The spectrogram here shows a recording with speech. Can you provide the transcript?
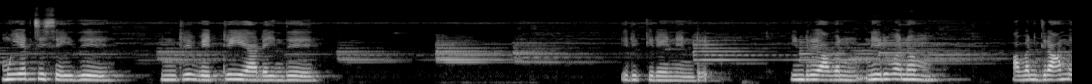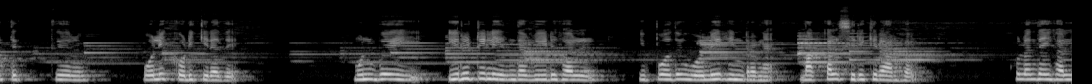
முயற்சி செய்து இன்று வெற்றி அடைந்து இருக்கிறேன் என்று. இன்று அவன் நிறுவனம் அவன் கிராமத்துக்கு ஒளி கொடுக்கிறது. முன்பு இருட்டில் இருந்த வீடுகள் இப்போது ஒளிர்கின்றன. மக்கள் சிரிக்கிறார்கள். குழந்தைகள்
